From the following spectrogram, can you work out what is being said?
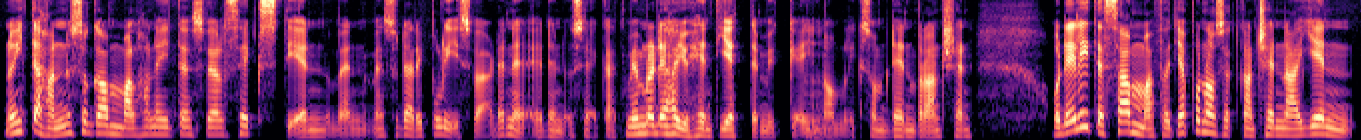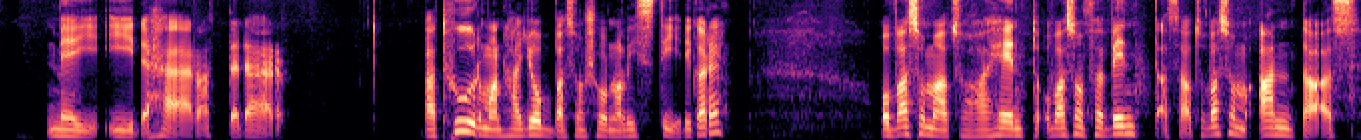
Nå, inte han är så gammal, han är inte ens väl 60 ännu, men, men så där i polisvärlden är, är det nu säkert. Men menar, det har ju hänt jättemycket inom liksom, den branschen. Och det är lite samma, för att jag på något sätt kan känna igen mig i det här att det där att hur man har jobbat som journalist tidigare och vad som alltså har hänt och vad som förväntas, alltså vad som antas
